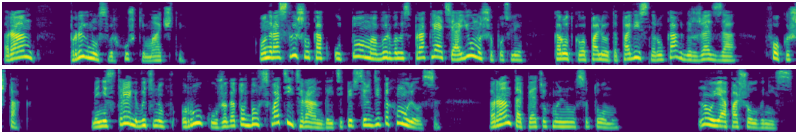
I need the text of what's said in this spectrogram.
Ранд прыгнул с верхушки мачты. Он расслышал, как у Тома вырвалось проклятие, а юноша после короткого полета повис на руках, держась за фокоштаг. Министрель, вытянув руку, уже готов был схватить Ранда и теперь сердито хмурился. Ранд опять ухмыльнулся Тому. «Ну, я пошел вниз».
